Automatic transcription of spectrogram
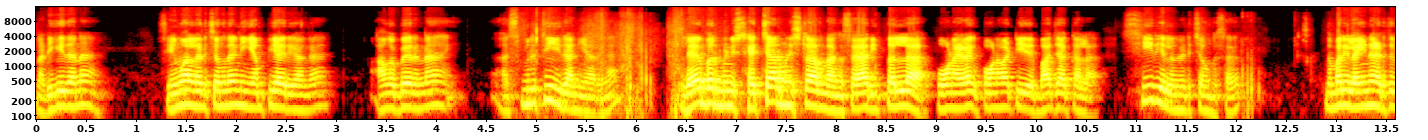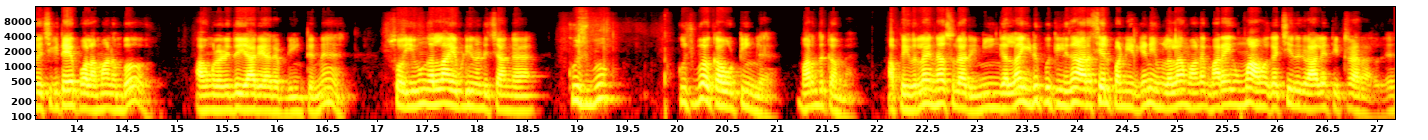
நடிகை தானே. சினிமாவில் நடித்தவங்க தான் நீங்கள் எம்பி ஆயிருக்காங்க அவங்க பேர் என்ன? ஸ்மிருதி இரானியாருங்க லேபர் மினிஸ்டர் ஹெச்ஆர் மினிஸ்டராக இருந்தாங்க சார் இப்போ இல்லை போன இட போன வாட்டி பாஜகவில் சீரியலில் நடித்தவங்க சார் இந்த மாதிரி லைனாக எடுத்து வச்சுக்கிட்டே போகலாமா நம்ம? அவங்களோட இது யார் யார் அப்படின்ட்டுன்னு. ஸோ இவங்கெல்லாம் எப்படி நடித்தாங்க குஷ்பு குஷ்பு அக்கா விட்டிங்களே மறந்துட்டோமே. அப்போ இவரெல்லாம் என்ன சொல்கிறார் நீங்கள்லாம் இடுப்பு கிளி தான் அரசியல் பண்ணியிருக்கேன்னு இவங்களெல்லாம் மறை மறைவுமா அவங்க கட்சி இருக்கிற ஆளே திட்டுறாரு அவர்?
